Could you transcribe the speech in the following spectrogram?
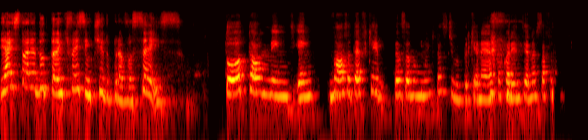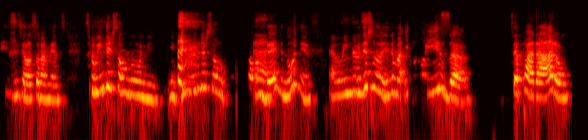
E a história do tanque fez sentido para vocês? Totalmente. Nossa, até fiquei pensando muito pensativo, porque nessa quarentena está fazendo crises relacionamentos. Se o Whindersson Nunes e o Whindersson, qual é o nome é. dele? Nunes? É o Whindersson. Whindersson e Luísa separaram.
